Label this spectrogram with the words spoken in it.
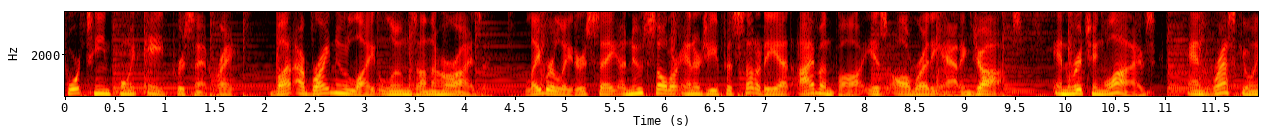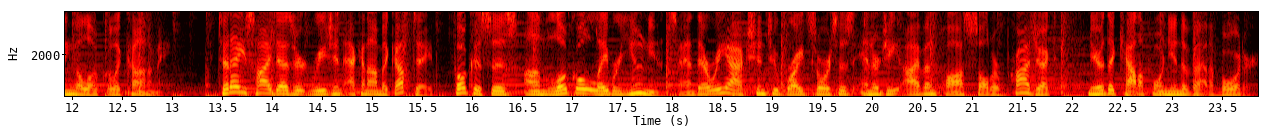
14.8% rate. But a bright new light looms on the horizon. Labor leaders say a new solar energy facility at Ivanpah is already adding jobs, enriching lives, and rescuing the local economy. Today's High Desert Region Economic Update focuses on local labor unions and their reaction to Bright Source's Energy Ivanpah solar project near the California Nevada border.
